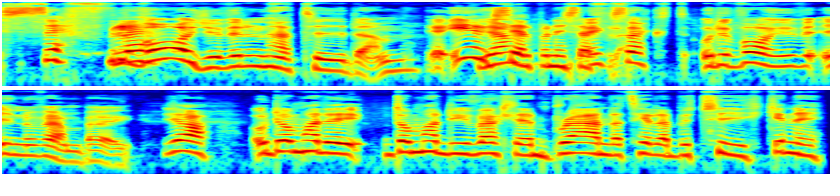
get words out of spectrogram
Säffle. Det var ju vid den här tiden. Ja, Erikshjälpen i Säffle. Exakt, och det var ju i november. Ja, och de hade, de hade ju verkligen brandat hela butiken i.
